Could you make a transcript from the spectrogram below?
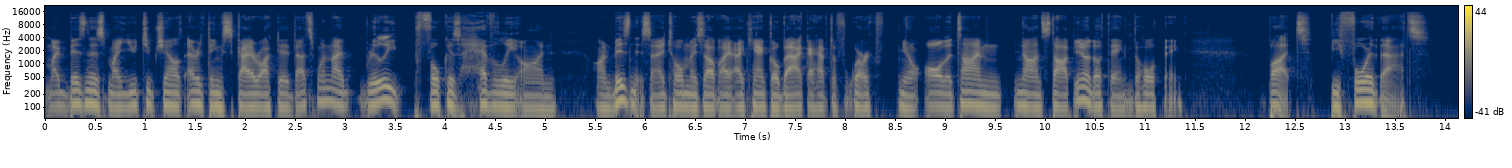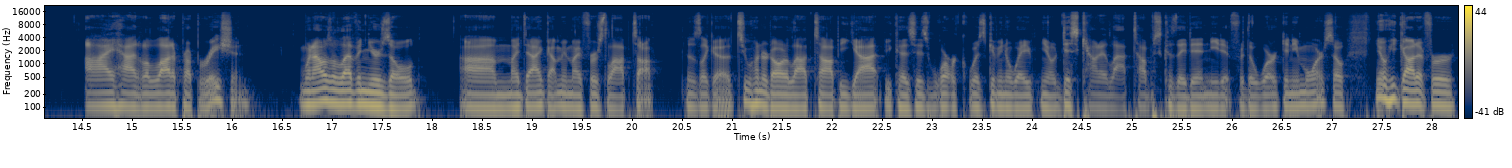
my business, my YouTube channels, everything skyrocketed. That's when I really focused heavily on on business. And I told myself I, I can't go back. I have to work, you know, all the time, nonstop. You know the thing, the whole thing. But before that, I had a lot of preparation. When I was 11 years old, um, my dad got me my first laptop It was like a $200 laptop he got because his work was giving away, you know, discounted laptops because they didn't need it for the work anymore. So, you know, he got it for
